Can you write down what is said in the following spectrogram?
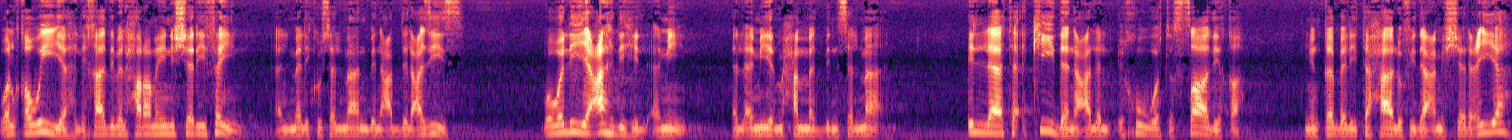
والقوية لخادم الحرمين الشريفين الملك سلمان بن عبد العزيز وولي عهده الأمين الأمير محمد بن سلمان إلا تاكيدا على الإخوة الصادقة من قبل تحالف دعم الشرعية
